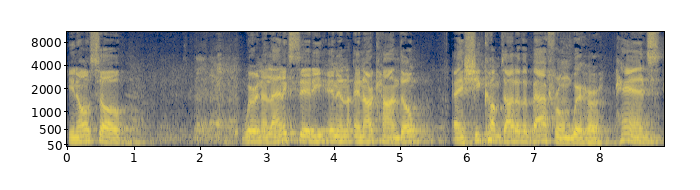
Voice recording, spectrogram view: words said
You know, so we're in Atlantic City in, in, in our condo. and she comes out of the bathroom with her pants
